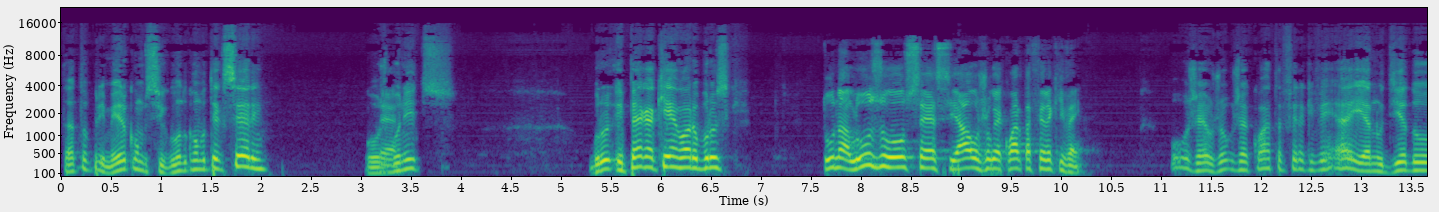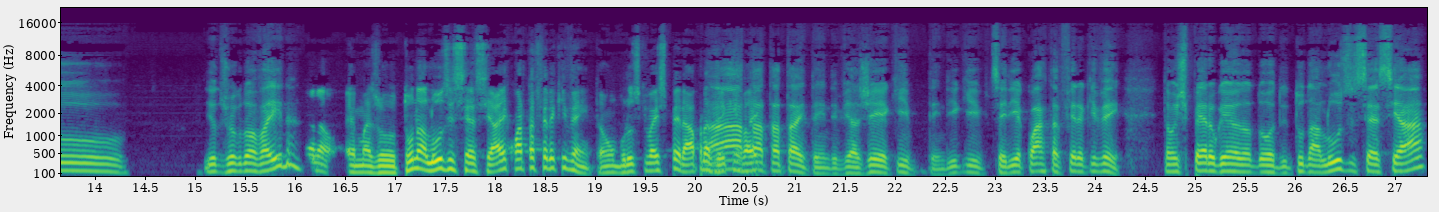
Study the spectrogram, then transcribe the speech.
Tanto o primeiro como o segundo como o terceiro, hein? Gols é. bonitos. E pega quem agora o Brusque? Tuna Luso ou CSA, o jogo é quarta-feira que vem. Pô, já é, o jogo já é quarta-feira que vem. É, e é no dia do. Dia do jogo do Havaí, né? Não, não. É, mas o Tuna Luz e CSA é quarta-feira que vem. Então o Brusque vai esperar para ah, ver quem vai. Ah, tá, tá, tá. Entendi. Viajei aqui. Entendi que seria quarta-feira que vem. Então espero o ganhador de Tuna Luz e CSA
